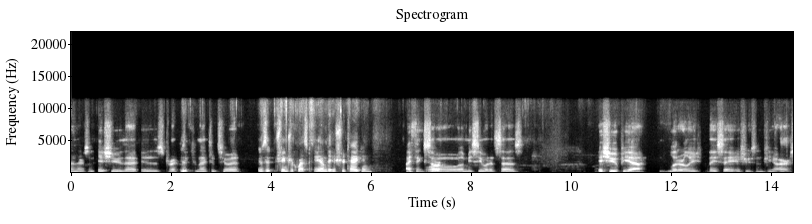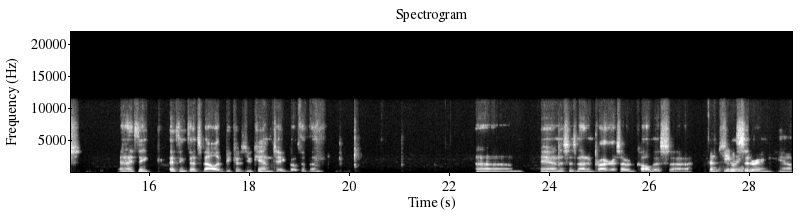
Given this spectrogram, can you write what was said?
Then there's an issue that is directly connected to it. Is it change request and issue tagging? I think Or- so. Let me see what it says. Issue, yeah, literally, they say issues and PRs. And I think, I think that's valid because you can take both of them. Um, and this is not in progress. I would call this, uh, Considering. considering, yeah.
